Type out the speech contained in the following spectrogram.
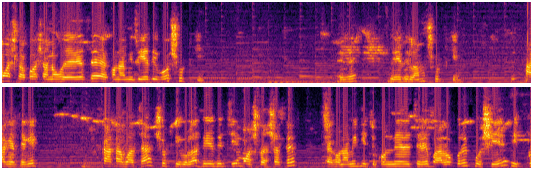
মশলা কষানো হয়ে গেছে, এখন আমি দিয়ে দিব শুটকি। দিয়ে দিলাম শুটকি। আগে থেকে কাটা বাছা শুটকি গুলা দিয়ে দিচ্ছি মশলার সাথে। এখন আমি কিছুক্ষণ নেড়ে চেড়ে ভালো করে কষিয়ে একটু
